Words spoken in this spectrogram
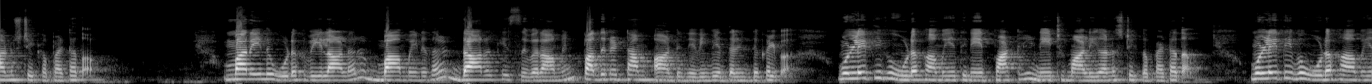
அனுஷ்டிக்கப்பட்டது. மறைந்த ஊடகவியலாளர் மாமனிதர் தாரகி சிவராமின் பதினெட்டாம் ஆண்டு நினைவேந்தல் நிகழ்வு முல்லைத்தீவு ஊடக அமையத்தின் ஏற்பாட்டில் நேற்று மாலை அனுஷ்டிக்கப்பட்டது. முல்லைத்தீவு ஊடக அமைய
